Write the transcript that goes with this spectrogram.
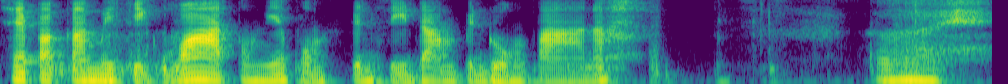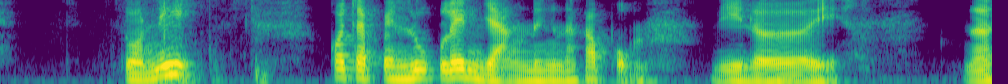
ใช้ปากกาเมจิกวาดตรงนี้ผมเป็นสีดำเป็นดวงตานะเอ้ยส่วนนี้ก็จะเป็นลูกเล่นอย่างหนึ่งนะครับ ผมนี่เลยนะ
